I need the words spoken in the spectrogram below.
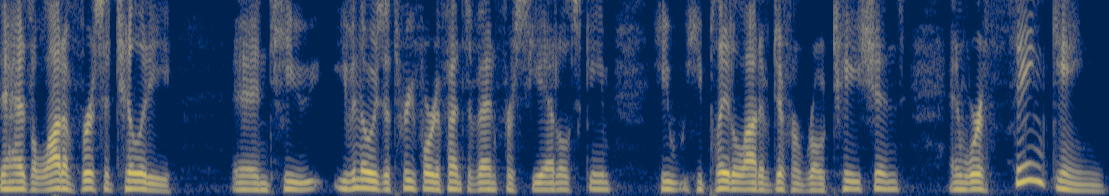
that has a lot of versatility. And he, even though he's a three-four defensive end for Seattle scheme, he he played a lot of different rotations. And we're thinking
